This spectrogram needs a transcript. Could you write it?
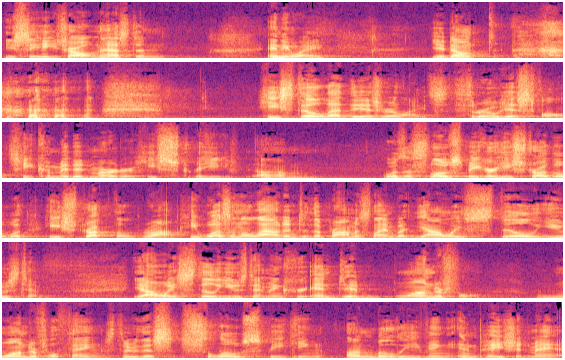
you see, Charlton Heston, anyway, you don't. he still led the Israelites through his faults. He committed murder. He, he um, was a slow speaker. He struggled with, he struck the rock. He wasn't allowed into the promised land, but Yahweh still used him. Yahweh still used him and, and did wonderful, wonderful things through this slow speaking, unbelieving, impatient man.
